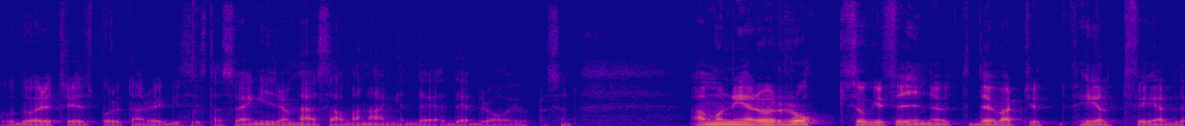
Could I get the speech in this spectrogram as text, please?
Och då är det tredje spår utan rygg i sista sväng i de här sammanhangen. Det, det är bra gjort. Och sen Amonero Rock såg ju fin ut. Det vart ju helt fel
